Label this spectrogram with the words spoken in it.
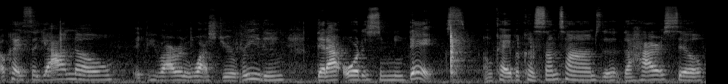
Okay, so y'all know, if you've already watched your reading, that I ordered some new decks. Okay, because sometimes the, the higher self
